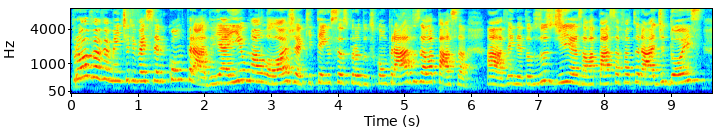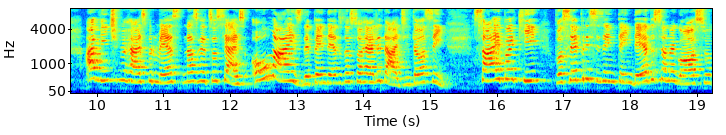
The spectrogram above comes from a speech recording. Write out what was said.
provavelmente ele vai ser comprado. E aí uma loja que tem os seus produtos comprados, ela passa a vender todos os dias, ela passa a faturar de 2 a 20 mil reais por mês nas redes sociais, ou mais, dependendo da sua realidade. Então, assim, saiba que você precisa entender do seu negócio,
